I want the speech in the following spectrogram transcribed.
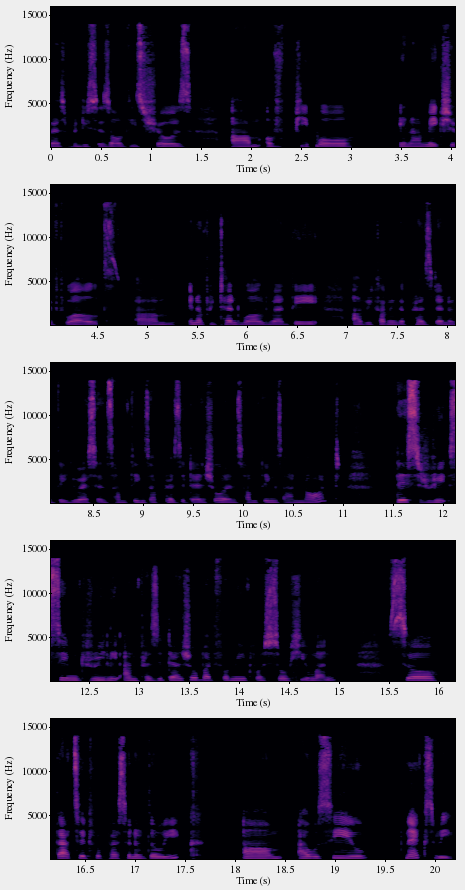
US produces all these shows um, of people in a makeshift world, um, in a pretend world where they are becoming the president of the US and some things are presidential and some things are not. This re- seemed really unpresidential, but for me it was so human. So that's it for Person of the Week. Um, I will see you next week.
